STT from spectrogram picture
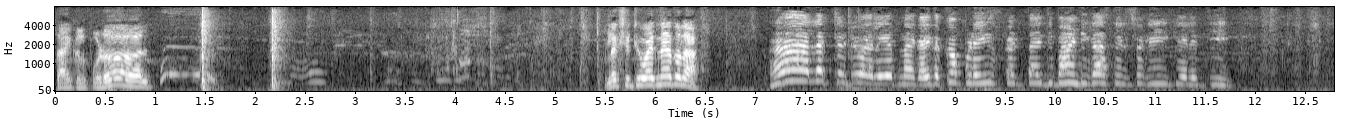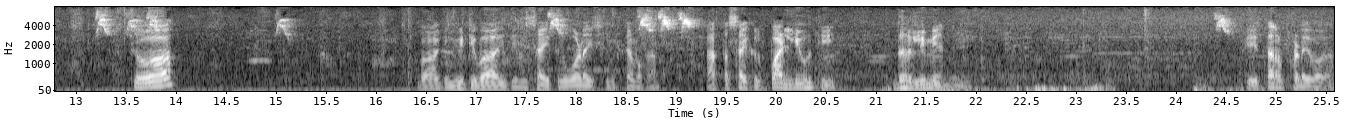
सायकल पडल. लक्ष ठेवायचं नाही तुला? हा लक्ष ठेवायला येत नाही का? इथं कपडे इसकटताय ती भांडी घासतील सगळी केली ती. बघा की मिठी बघा की त्याची सायकल ओढायची. त्या बघा आता सायकल पाडली होती धरली मी. ते तरफड आहे बघा.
